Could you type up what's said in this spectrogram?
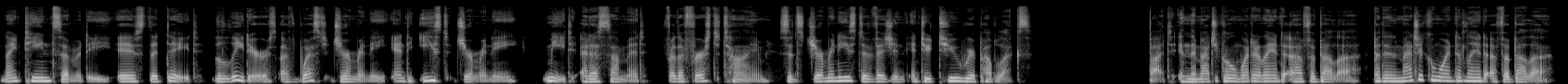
1970 is the date the leaders of West Germany and East Germany meet at a summit for the first time since Germany's division into two republics. But in the magical wonderland of Fabella, but in the magical wonderland of Fabella,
